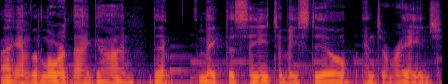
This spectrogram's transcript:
I am the Lord thy God, that make the sea to be still and to rage,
